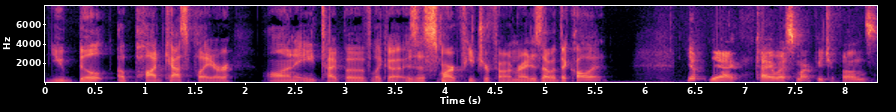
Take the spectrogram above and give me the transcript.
you built a podcast player on a type of like a is a smart feature phone, right? Is that what they call it? Yep. Yeah, KaiOS smart feature phones.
